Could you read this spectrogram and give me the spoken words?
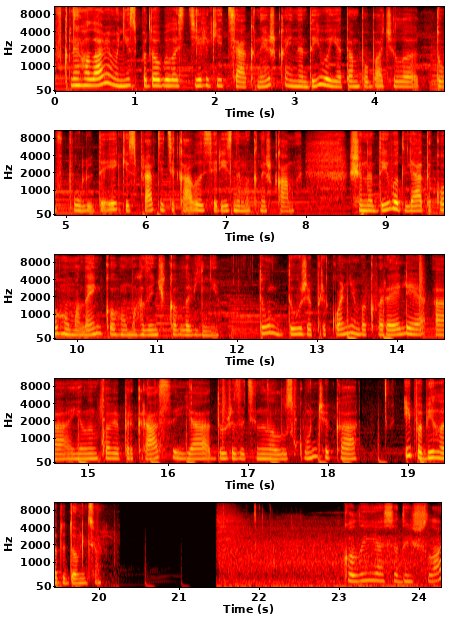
В книголаві мені сподобалась тільки ця книжка, і на диво я там побачила товпу людей, які справді цікавилися різними книжками, що на диво для такого маленького магазинчика в лавіні. Тут дуже прикольні в акварелі а, ялинкові прикраси. Я дуже зацінила лускунчика і побігла додомцю. Коли я сюди йшла,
